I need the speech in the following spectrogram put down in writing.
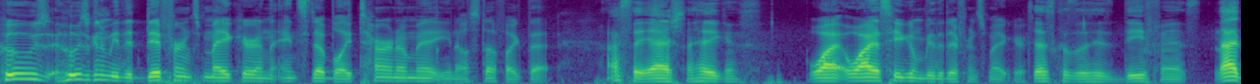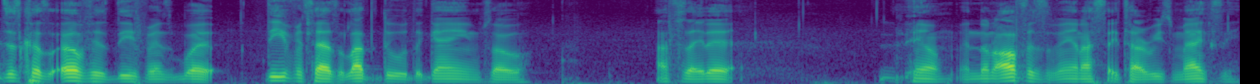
who's who's going to be the difference maker in the NCAA tournament, you know, stuff like that. I say Ashton Hagans Why why is he going to be the difference maker? just because of his defense, not just because of his defense, but defense has a lot to do with the game. So I say that him, and then the offensive end, I say Tyrese Maxey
